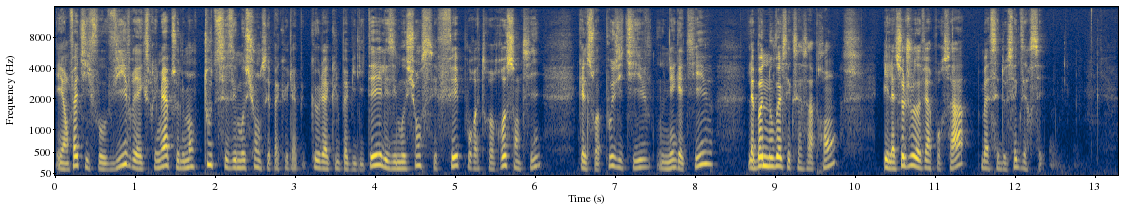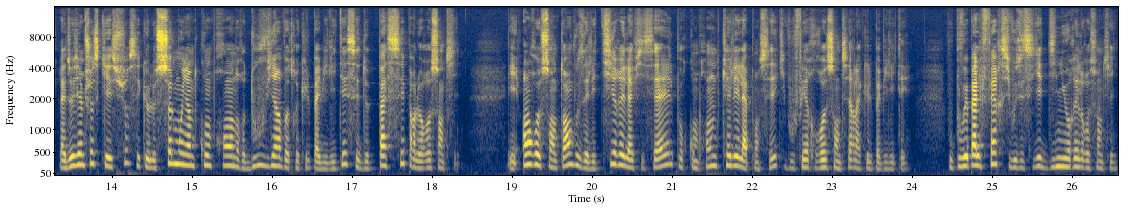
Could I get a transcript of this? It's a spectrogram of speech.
Et en fait, il faut vivre et exprimer absolument toutes ses émotions. C'est pas que la, que la culpabilité. Les émotions, c'est fait pour être ressenti, qu'elles soient positives ou négatives. La bonne nouvelle, c'est que ça s'apprend. Et la seule chose à faire pour ça, bah, c'est de s'exercer. La deuxième chose qui est sûre, c'est que le seul moyen de comprendre d'où vient votre culpabilité, c'est de passer par le ressenti. Et en ressentant, vous allez tirer la ficelle pour comprendre quelle est la pensée qui vous fait ressentir la culpabilité. Vous ne pouvez pas le faire si vous essayez d'ignorer le ressenti.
